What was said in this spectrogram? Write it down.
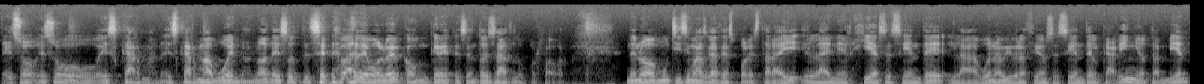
eso, eso es karma, es karma bueno, ¿no? De eso se te va a devolver con creces, entonces hazlo, por favor. De nuevo, muchísimas gracias por estar ahí. La energía se siente, la buena vibración se siente, el cariño también.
